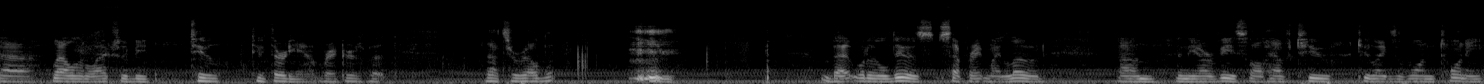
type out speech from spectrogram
uh, well it'll actually be two 230 amp breakers but that's irrelevant but what it'll do is separate my load um, in the RV so I'll have two two legs of 120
